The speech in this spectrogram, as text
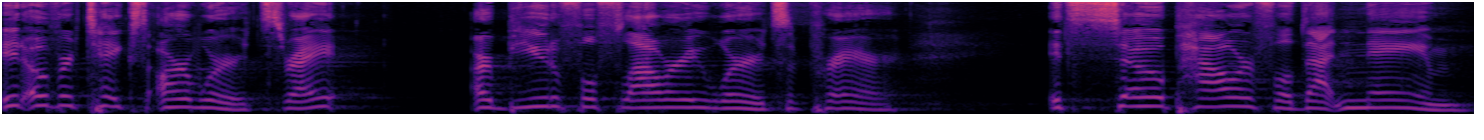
It overtakes our words, right? Our beautiful, flowery words of prayer. It's so powerful, that name.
